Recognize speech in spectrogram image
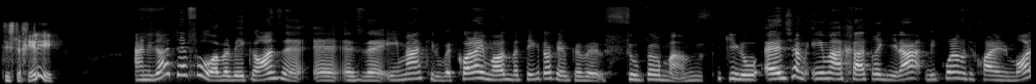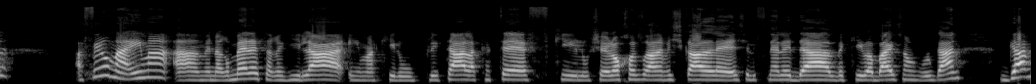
תשלחי לי. אני לא יודעת איפה הוא, אבל בעיקרון זה אה, איזה אימא, כאילו, וכל האימהות בטיקטוק הם כזה super moms. כאילו, אין שם אימא אחת רגילה, מכולם את יכולה ללמוד. אפילו מהאימא המנרמלת הרגילה עם הכאילו פליטה על הכתף, כאילו שלא חזרה למשקל אה, שלפני לידה וכאילו הבית שלנו מבולגן, גם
